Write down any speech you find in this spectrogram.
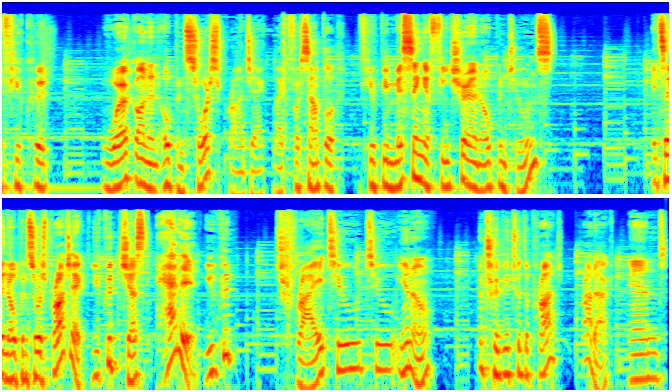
if you could work on an open source project, like for example, if you'd be missing a feature in OpenToonz, it's an open source project. You could just add it. You could try to to you know contribute to the pro- product and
